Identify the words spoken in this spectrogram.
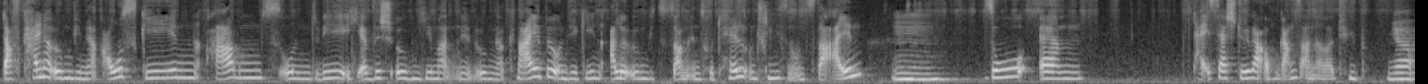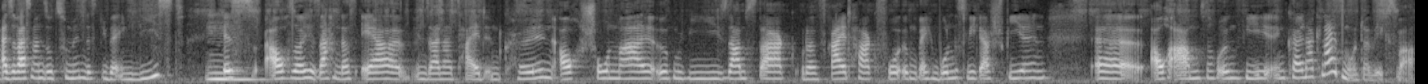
darf keiner irgendwie mehr rausgehen abends und weh, ich erwische irgendjemanden in irgendeiner Kneipe und wir gehen alle irgendwie zusammen ins Hotel und schließen uns da ein. Mhm. So, ähm, da ist der Stöger auch ein ganz anderer Typ. Ja. Also was man so zumindest über ihn liest, ist auch solche Sachen, dass er in seiner Zeit in Köln auch schon mal irgendwie Samstag oder Freitag vor irgendwelchen Bundesligaspielen äh, auch abends noch irgendwie in Kölner Kneipen unterwegs war.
